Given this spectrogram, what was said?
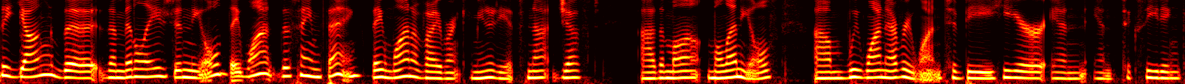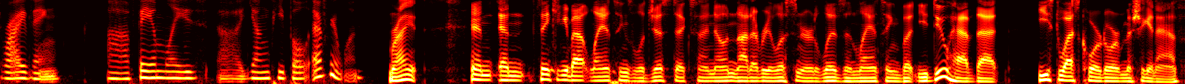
the young, the the middle aged, and the old, they want the same thing. They want a vibrant community. It's not just uh, the mil- millennials. Um, we want everyone to be here and and succeeding, thriving. Uh, families, uh, young people, everyone. Right. And and thinking about Lansing's logistics, I know not every listener lives in Lansing, but you do have that east-west corridor of Michigan Ave,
